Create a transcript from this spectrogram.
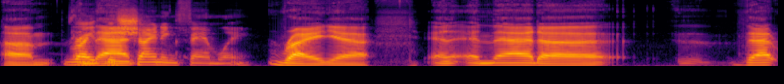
Um, right, that, the Shining family. Right, yeah, and and that uh, that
